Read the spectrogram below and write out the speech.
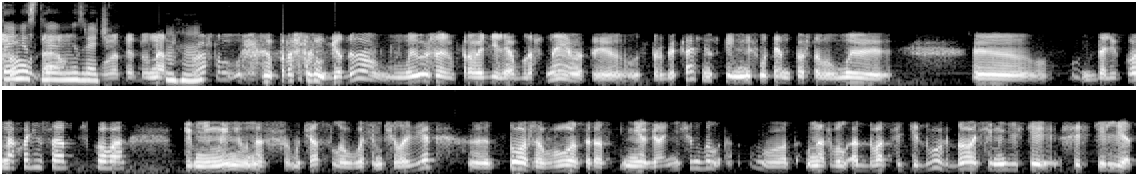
Теннис для незрячих. Вот это у нас угу. в, прошлом, в прошлом году мы уже проводили областные, вот и в Строгокрасинске, несмотря на то, что мы э, далеко находимся от Пскова, тем не менее, у нас участвовало 8 человек. Э, тоже возраст не ограничен был. Вот. У нас был от 22 до 76 лет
